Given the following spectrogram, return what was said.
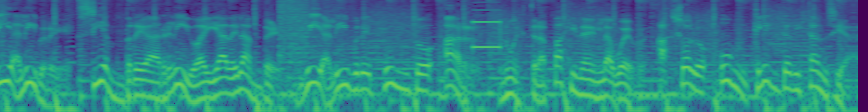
Vía Libre, siempre arriba y adelante. Vialibre.ar, nuestra página en la web, a solo un clic de distancia.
